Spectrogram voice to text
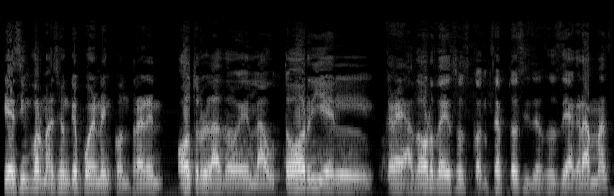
que es información que pueden encontrar en otro lado el autor y el creador de esos conceptos y de esos diagramas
